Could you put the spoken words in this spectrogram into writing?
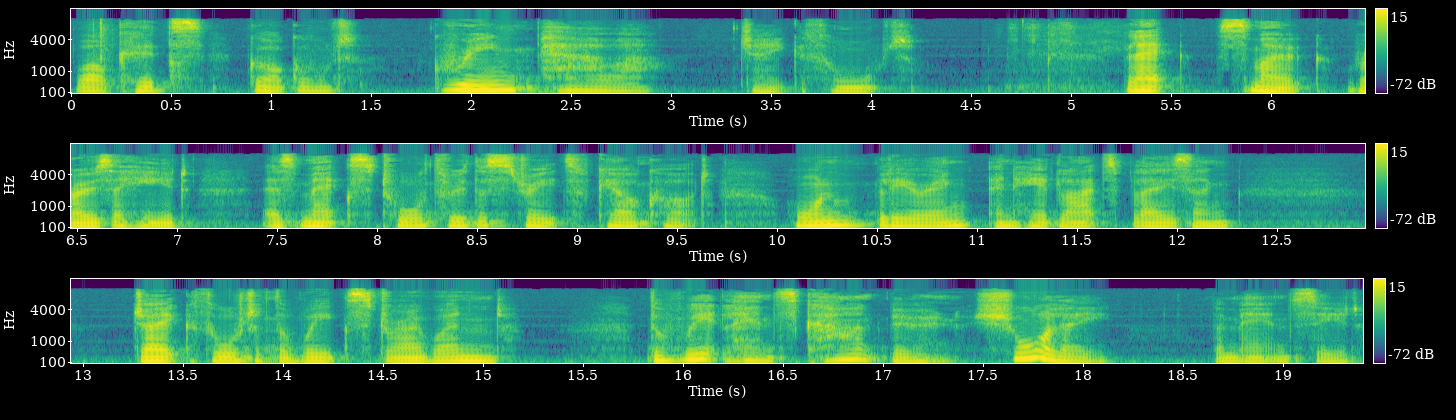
while kids goggled. Green power, Jake thought. Black smoke rose ahead as Max tore through the streets of Calcott, horn blaring and headlights blazing. Jake thought of the week's dry wind. The wetlands can't burn, surely, the man said.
